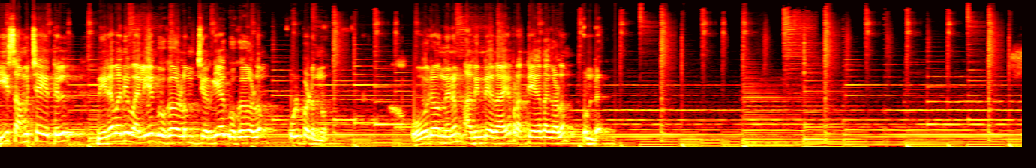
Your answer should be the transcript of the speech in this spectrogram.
ഈ സമുച്ചയത്തിൽ നിരവധി വലിയ ഗുഹകളും ചെറിയ ഗുഹകളും ഉൾപ്പെടുന്നു. ഓരോന്നിനും അതിന്റെതായ പ്രത്യേകതകളും ഉണ്ട്.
